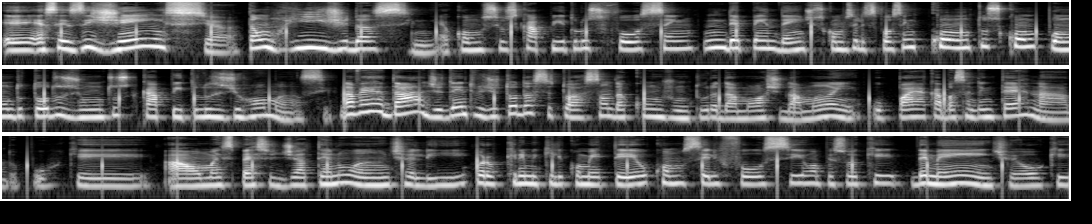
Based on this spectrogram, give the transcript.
é, essa exigência tão rígida assim. É como se os capítulos fossem independentes independentes, como se eles fossem contos compondo todos juntos capítulos de romance. Na verdade, dentro de toda a situação da conjuntura da morte da mãe, o pai acaba sendo internado, porque há uma espécie de atenuante ali para o crime que ele cometeu, como se ele fosse uma pessoa que demente ou que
